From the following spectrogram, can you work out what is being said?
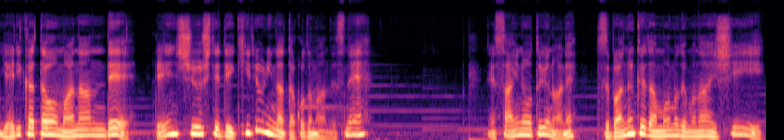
やり方を学んで練習してできるようになったことなんですね。才能というのはね、ずば抜けたものでもないし、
